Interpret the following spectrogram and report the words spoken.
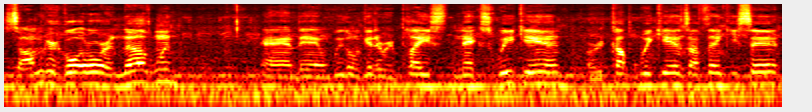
So I'm gonna go order another one and then we're gonna get it replaced next weekend or a couple weekends I think he said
